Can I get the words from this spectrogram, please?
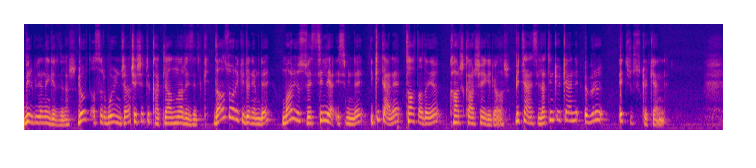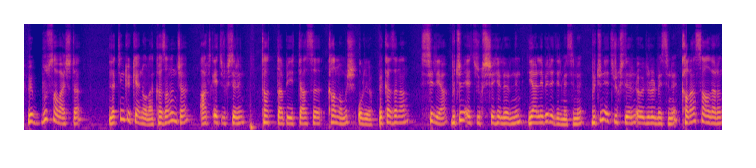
birbirlerine girdiler. 4 asır boyunca çeşitli katliamlar izledik. Daha sonraki dönemde Marius ve Sillia isminde iki tane taht adayı karşı karşıya geliyorlar. Bir tanesi Latin kökenli, öbürü Etrüks kökenli. Ve bu savaşta Latin kökenli olan kazanınca artık Etrükslerin tahtta bir iddiası kalmamış oluyor. Ve kazanan Silya bütün Etrüks şehirlerinin yerle bir edilmesini, bütün Etrükslerin öldürülmesini, kalan sahaların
